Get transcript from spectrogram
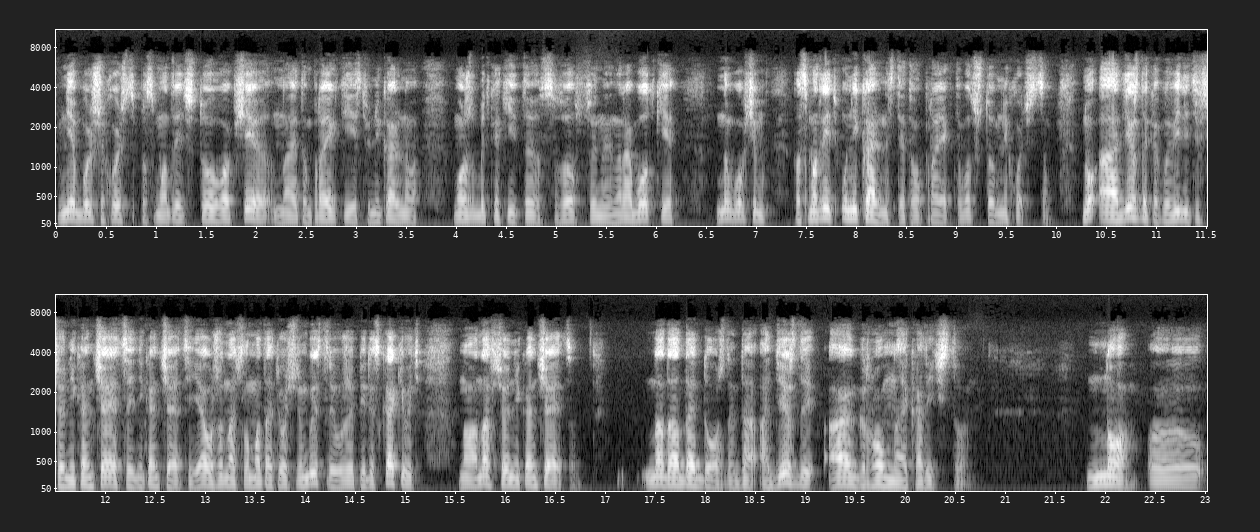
Мне больше хочется посмотреть, что вообще на этом проекте есть уникального. Может быть, какие-то собственные наработки. Ну, в общем, посмотреть уникальность этого проекта. Вот что мне хочется. Ну, а одежда, как вы видите, все не кончается и не кончается. Я уже начал мотать очень быстро и уже перескакивать, но она все не кончается. Надо отдать должное. Да, одежды огромное количество. Но... Э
